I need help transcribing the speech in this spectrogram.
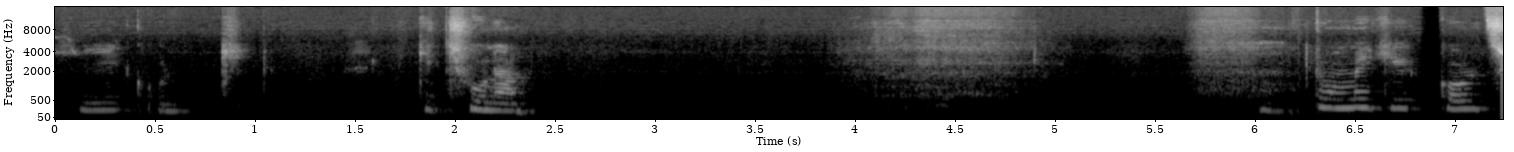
কি করছি? কিছু না। তুমি কি করছ?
